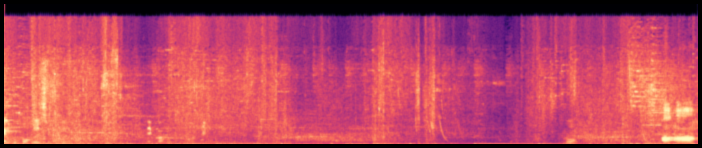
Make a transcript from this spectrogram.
탱구 먹을 수 있고. 내가. 어? 아, 아!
